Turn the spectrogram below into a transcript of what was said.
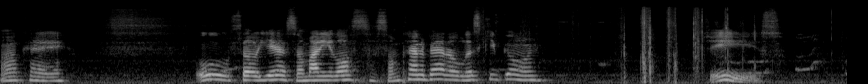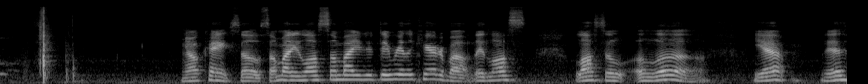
Okay. Ooh, so yeah, somebody lost some kind of battle. Let's keep going. Jeez. Okay, so somebody lost somebody that they really cared about. They lost lost a, a love. Yep. Yeah.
